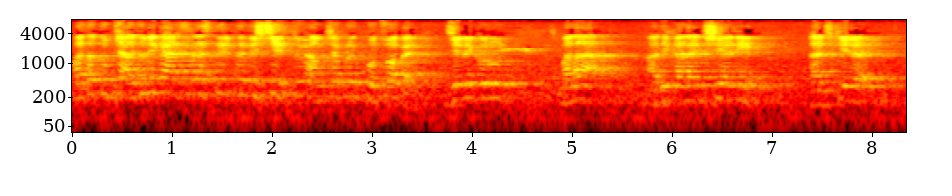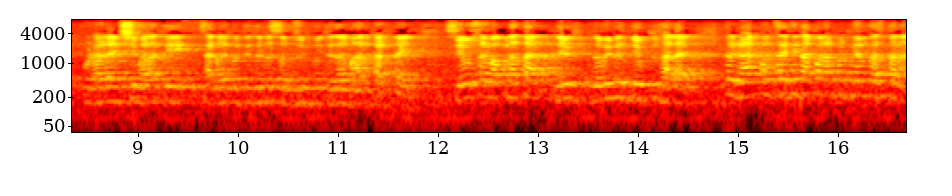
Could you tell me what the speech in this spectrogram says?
मग आता तुमच्या अजूनही काही अडचणी असतील तर निश्चित तुम्ही आमच्यापर्यंत पोहोचवाव्यात जेणेकरून मला अधिकाऱ्यांशी आणि राजकीय पुढाऱ्यांशी मला ते चांगल्या पद्धतीनं समजून घेऊन त्याचा मार्ग काढता येईल. शिवसाहेब आपण आता नवीनच नियुक्त झालाय. तर ग्रामपंचायतीत आपण आपण करत असताना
